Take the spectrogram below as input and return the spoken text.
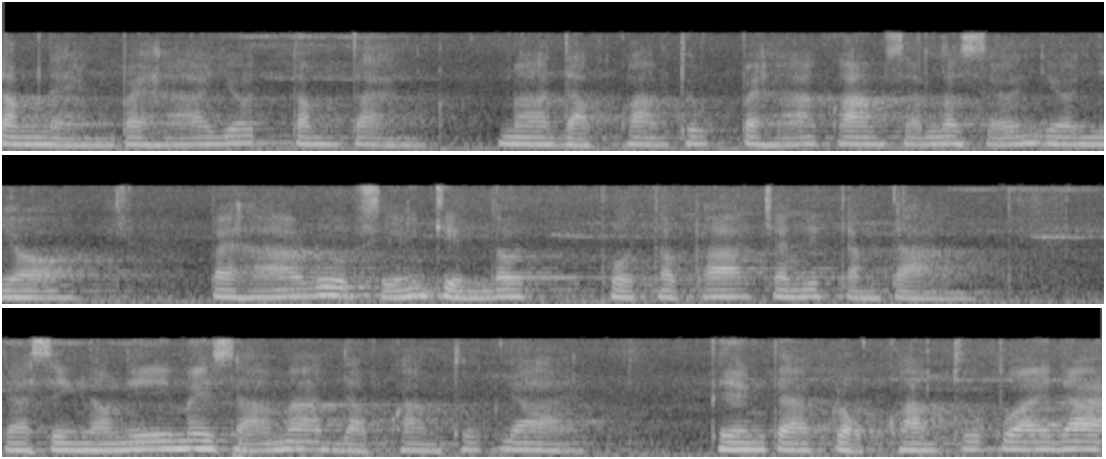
ตำแหน่งไปหายศตำแหน่ง มาดับความทุกข์ไปหาความสรรเสริญเยินยอ ไปหารูปเสียงกลิ่นรสผลทพะชนิดต่างๆ แต่สิ่งเหล่านี้ไม่สามารถดับความทุกข์ได้ เพียงแต่กลบความทุกข์ไว้ได้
